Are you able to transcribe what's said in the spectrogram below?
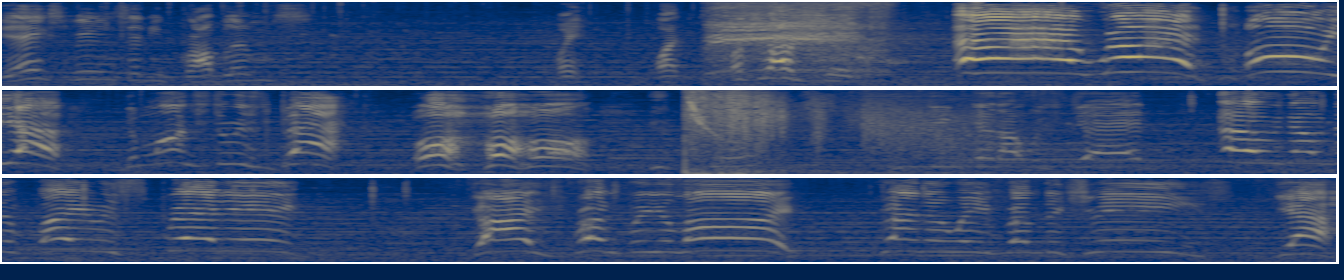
Did I experience any problems? Wait, what? What's wrong, Jake? Ah, run! Oh, yeah! The monster is back! Oh, ho, ho! You think, you think that I was dead? Oh, no, the fire is spreading! Guys, run for your life! Run away from the trees! Yeah,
